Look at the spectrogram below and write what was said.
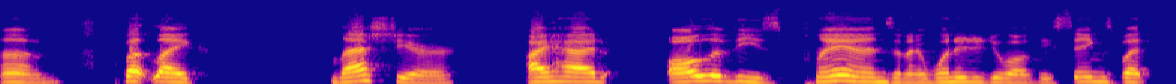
Um, but like last year, I had all of these plans and I wanted to do all of these things, but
